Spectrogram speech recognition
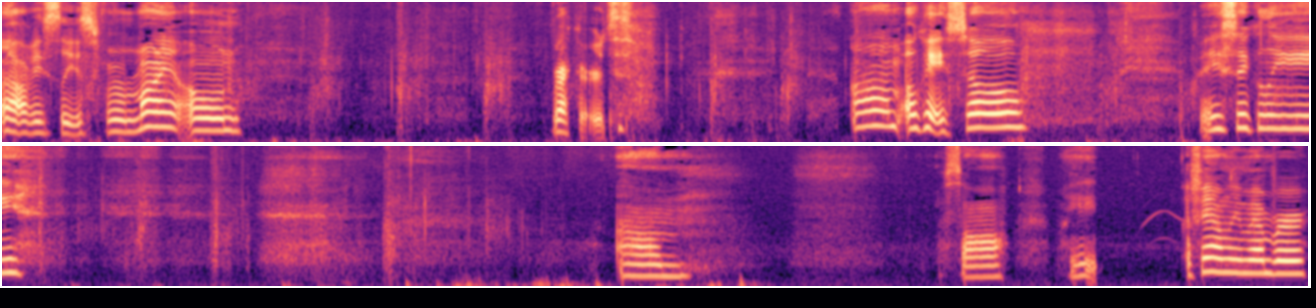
obviously it's for my own records. Um, okay, so basically, um, I saw my, a family member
